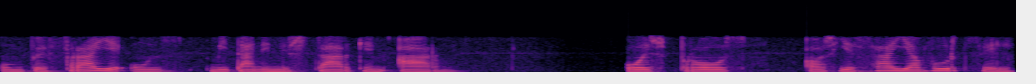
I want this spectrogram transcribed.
und befreie uns mit einem starken Arm. O Spross aus Jesaja Wurzel,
